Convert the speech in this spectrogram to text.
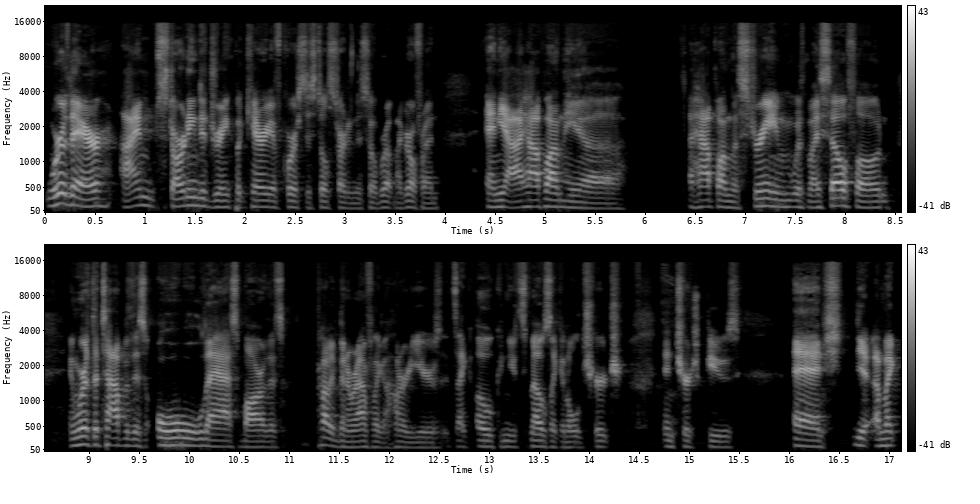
we're there. I'm starting to drink, but Carrie, of course, is still starting to sober up. My girlfriend, and yeah, I hop on the uh, I hop on the stream with my cell phone, and we're at the top of this old ass bar that's probably been around for like hundred years. It's like oak, and it smells like an old church and church pews. And she, yeah, I'm like,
